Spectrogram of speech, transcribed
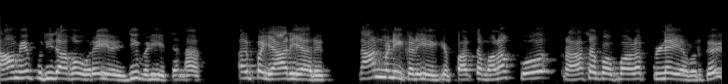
தாமே புதிதாக உரை எழுதி வெளியிட்டனர். இப்ப யார் யாரு? நான்மணி கடிகைக்கு பார்த்தோம்னா கோ ராசகோபால பிள்ளை அவர்கள்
